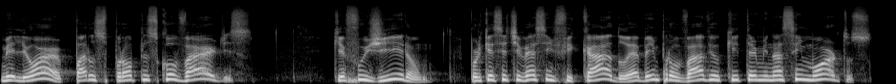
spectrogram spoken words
Melhor para os próprios covardes, que fugiram, porque se tivessem ficado, é bem provável que terminassem mortos.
